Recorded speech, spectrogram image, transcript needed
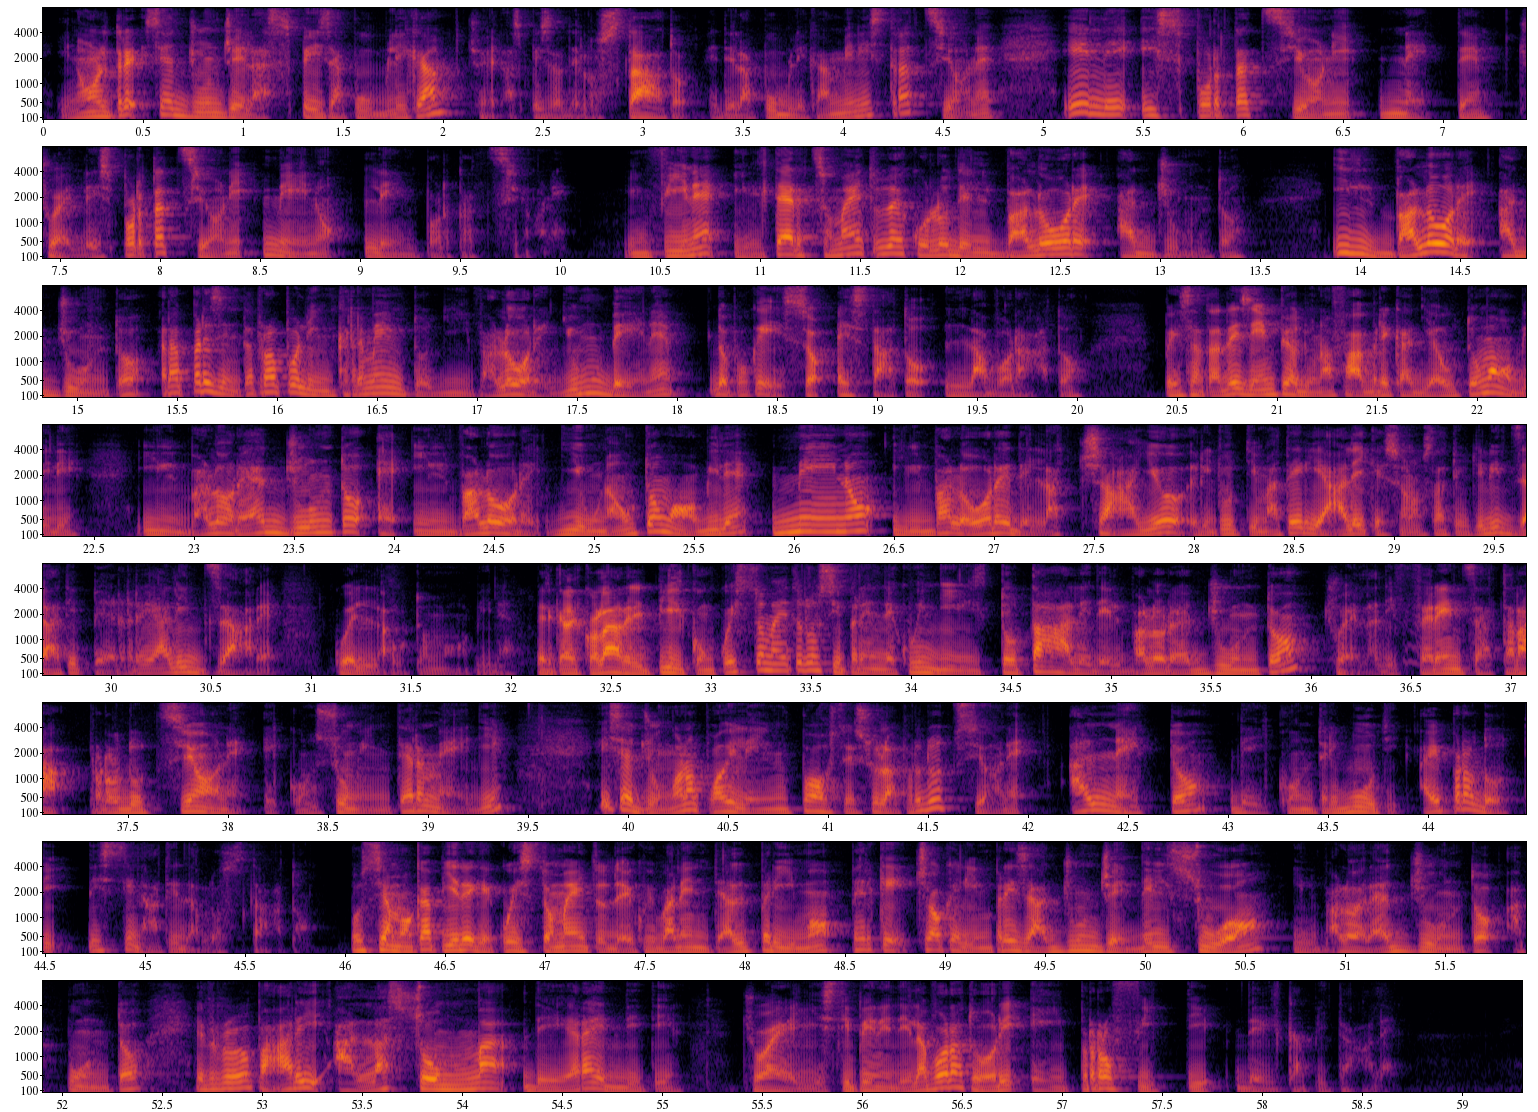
Inoltre si aggiunge la spesa pubblica, cioè la spesa dello Stato e della pubblica amministrazione, e le esportazioni nette, cioè le esportazioni meno le importazioni. Infine, il terzo metodo è quello del valore aggiunto. Il valore aggiunto rappresenta proprio l'incremento di valore di un bene dopo che esso è stato lavorato. Pensate ad esempio ad una fabbrica di automobili. Il valore aggiunto è il valore di un'automobile meno il valore dell'acciaio e di tutti i materiali che sono stati utilizzati per realizzare quell'automobile. Per calcolare il PIL con questo metodo si prende quindi il totale del valore aggiunto, cioè la differenza tra produzione e consumi intermedi, e si aggiungono poi le imposte sulla produzione al netto dei contributi ai prodotti destinati dallo Stato. Possiamo capire che questo metodo è equivalente al primo perché ciò che l'impresa aggiunge del suo, il valore aggiunto appunto, è proprio pari alla somma dei redditi, cioè gli stipendi dei lavoratori e i profitti del capitale.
